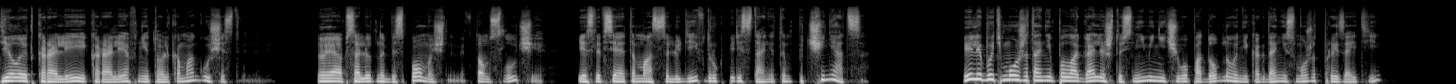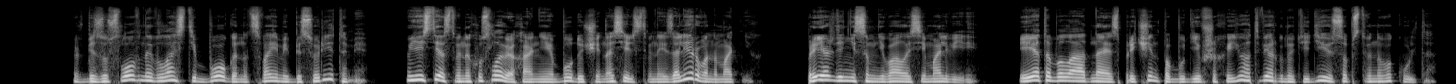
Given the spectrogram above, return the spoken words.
делает королей и королев не только могущественными, но и абсолютно беспомощными в том случае, если вся эта масса людей вдруг перестанет им подчиняться. Или, быть может, они полагали, что с ними ничего подобного никогда не сможет произойти? В безусловной власти Бога над своими бесуритами, в естественных условиях, а не будучи насильственно изолированным от них, прежде не сомневалась и Мальвири, и это была одна из причин, побудивших ее отвергнуть идею собственного культа.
